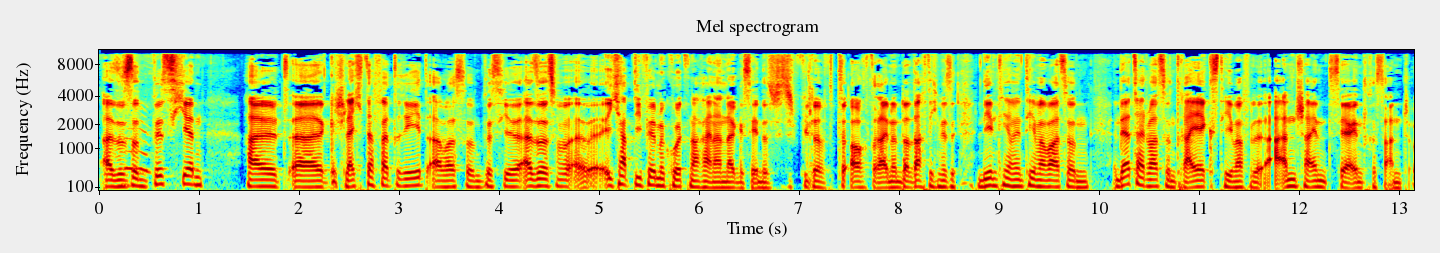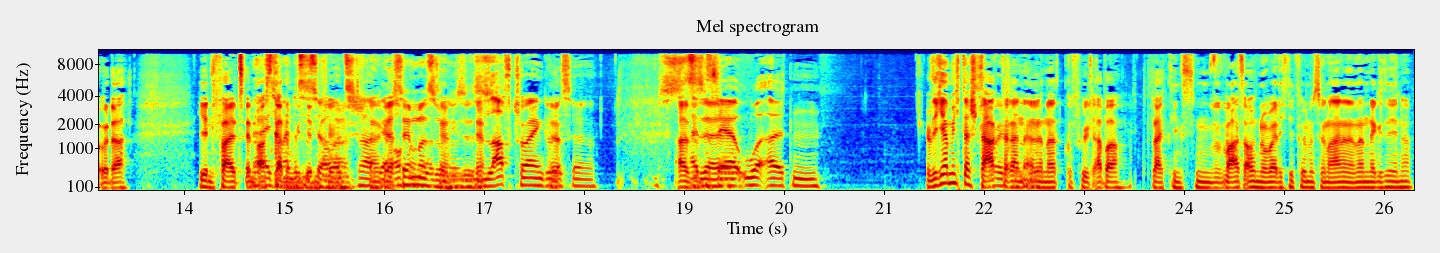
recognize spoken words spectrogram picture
Also so ein bisschen halt äh, Geschlechter verdreht, aber so ein bisschen, also es, war- äh, ich habe die Filme kurz nacheinander gesehen, das spielt auch rein und da dachte ich mir so, in dem Thema, Thema war so ein, in der Zeit war es so ein Dreiecksthema, anscheinend sehr interessant, oder? Jedenfalls in Ja, ich Oscar meine, das ist ja heutzutage Ja, auch ist ja immer noch- so, dieses- ein Love Triangle Ja. ist ja Also also sehr- uralten. Also ich habe mich da stark daran erinnert gefühlt, aber vielleicht ging's, war es auch nur, weil ich die Filme so nah aneinander gesehen habe.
